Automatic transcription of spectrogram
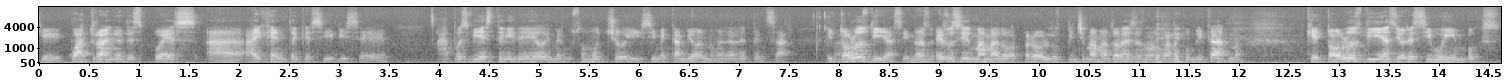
que cuatro años después ah, hay gente que sí dice, ah, pues vi este video y me gustó mucho y sí me cambió mi manera de pensar. Y todos los días, y no eso sí es mamador, pero los pinches mamadores esos no lo van a publicar, ¿no? Que todos los días yo recibo inbox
